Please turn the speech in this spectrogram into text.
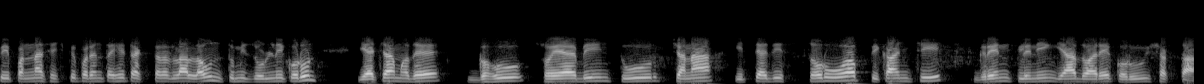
पी पन्नास एच पी पर्यंत ही ट्रॅक्टरला लावून तुम्ही जोडणी करून याच्यामध्ये गहू सोयाबीन तूर चना इत्यादी सर्व पिकांची ग्रेन क्लिनिंग याद्वारे करू शकता.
